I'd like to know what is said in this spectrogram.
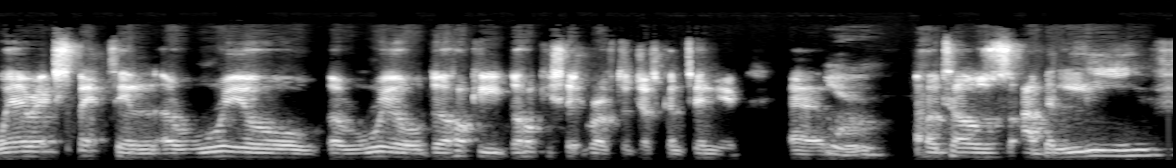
We're expecting a real a real the hockey the hockey stick growth to just continue. Um, yeah hotels, I believe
